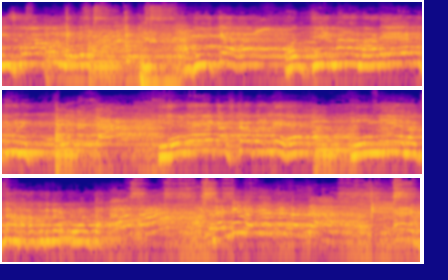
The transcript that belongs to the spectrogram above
ಇಸ್ಕೊವಾಗೂ ನಿಂದೆಯ ಅದಕ್ಕೆ ಒಂದು ತೀರ್ಮಾನ ಮಾಡೇ ಬಿಟ್ಬಿಡಿ ಏನೇ ಕಷ್ಟ ಬರಲಿ ನಿನ್ನೆ ಲಗ್ನ ಹಾಕ್ಬಿಡ್ಬೇಕು ಅಂತ ನನ್ನ ಮದುವೆ ಆಗ್ಬೇಕಂತ ನಾನು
